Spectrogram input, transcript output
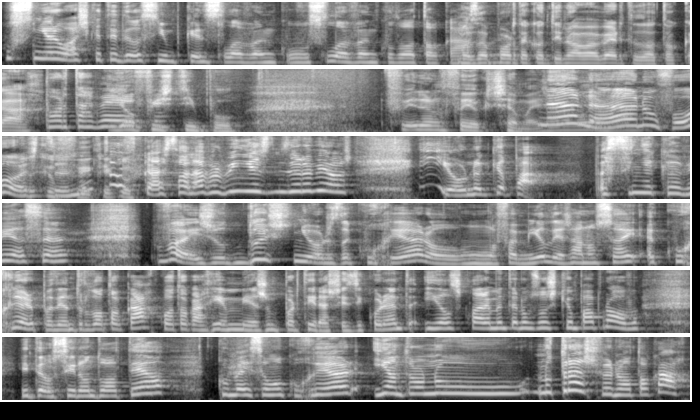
O senhor, eu acho que até deu assim um pequeno solavanco, o solavanco do autocarro. Mas a porta continuava aberta do autocarro. Porta aberta. E eu fiz tipo. Não foi eu que te chamei. Não, não, não, não foste. Que que eu fui? Que tu que eu... ficaste a olhar para mim e a dizer adeus. E eu naquele. pá assim a cabeça, vejo dois senhores a correr, ou uma família, já não sei, a correr para dentro do autocarro, que o autocarro ia mesmo partir às 6h40 e eles claramente eram pessoas que iam para a prova. Então saíram do hotel, começam a correr e entram no, no transfer, no autocarro.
